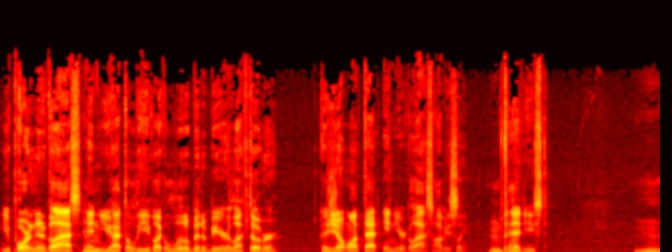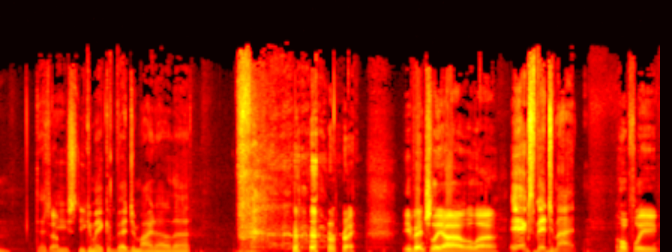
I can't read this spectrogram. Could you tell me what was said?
You pour it into a glass, and Mhm. you have to leave like a little bit of beer left over because you don't want that in your glass. Obviously, the dead yeast. Mm. Dead So- yeast. You can make a Vegemite out of that. right. Eventually, I'll uh, Ex Vegemite. Hopefully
